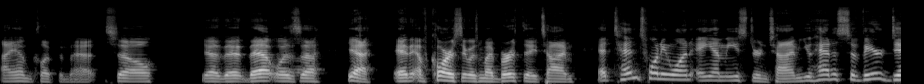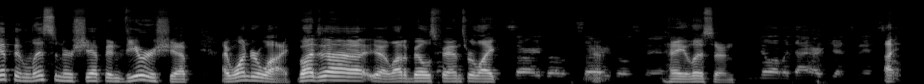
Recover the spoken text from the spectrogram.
I am clipping that. So yeah, that that was uh yeah, and of course it was my birthday time at 10:21 a.m. Eastern time. You had a severe dip in listenership and viewership. I wonder why. But uh yeah, a lot of Bills fans were like, Sorry, Bill. Sorry, Bills fan. "Hey, listen, You know I'm a diehard Jets fan, so I-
